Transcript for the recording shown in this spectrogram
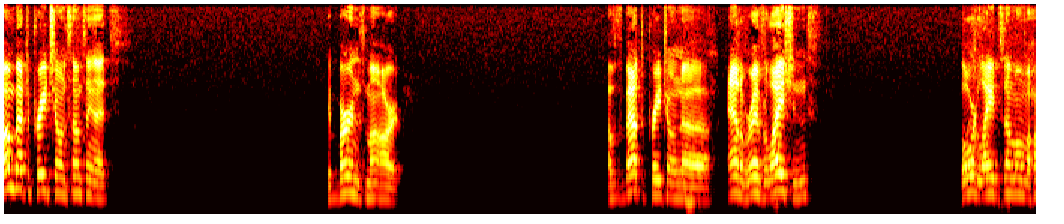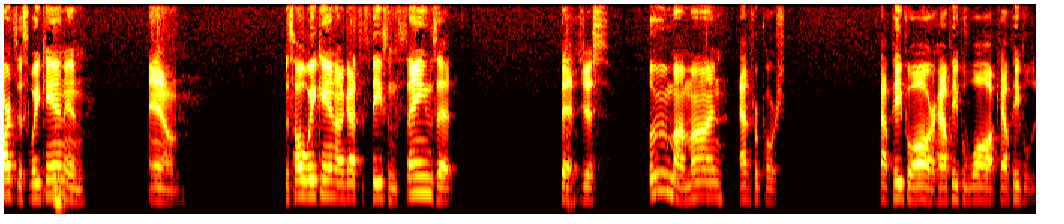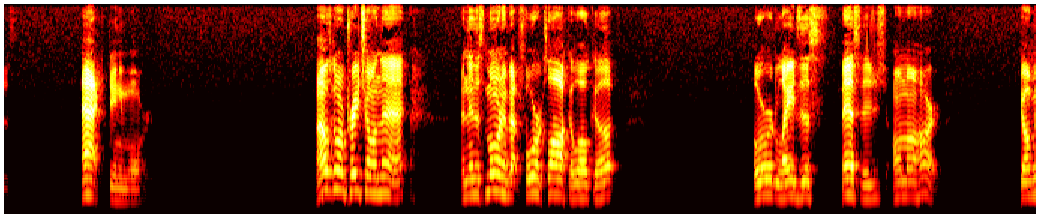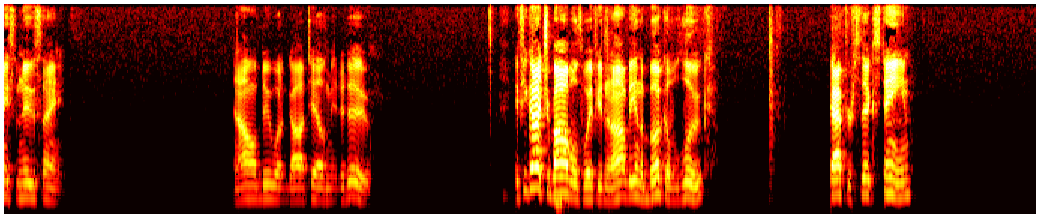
I'm about to preach on something that's it burns my heart. I was about to preach on uh, out of Revelations. Lord laid some on my heart this weekend, and and um, this whole weekend I got to see some things that that just blew my mind out of proportion. How people are, how people walk, how people just act anymore. I was going to preach on that, and then this morning about four o'clock I woke up. Lord laid this message on my heart, showed me some new things, and I'll do what God tells me to do. If you got your Bibles with you tonight, I'll be in the book of Luke, chapter 16.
